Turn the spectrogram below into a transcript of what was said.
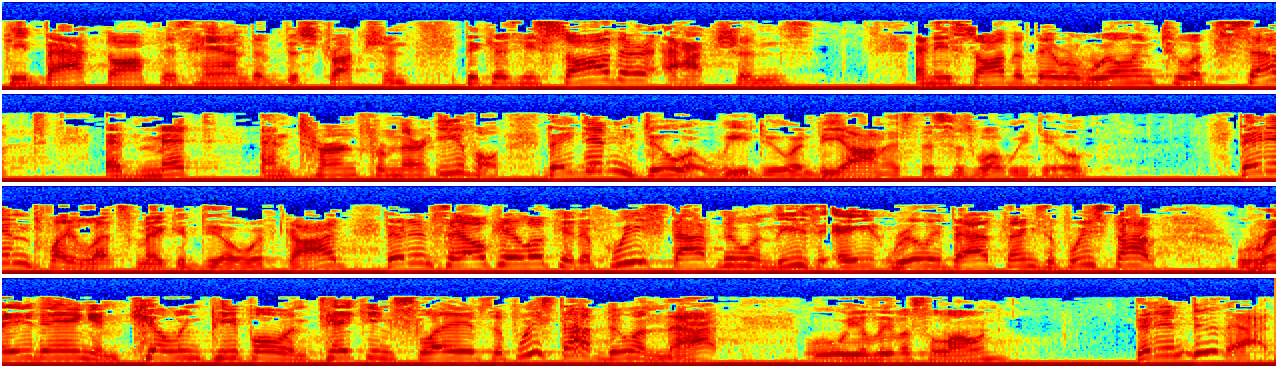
He backed off his hand of destruction because he saw their actions and he saw that they were willing to accept, admit, and turn from their evil. They didn't do what we do, and be honest, this is what we do. They didn't play let's make a deal with God. They didn't say, okay, look, if we stop doing these eight really bad things, if we stop raiding and killing people and taking slaves, if we stop doing that, will you leave us alone? They didn't do that.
